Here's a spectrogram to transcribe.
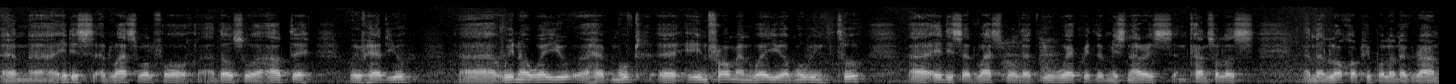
And uh, it is advisable for uh, those who are out there. We've had you. Uh, we know where you have moved uh, in from and where you are moving to. Uh, it is advisable that you work with the missionaries and counselors and the local people on the ground.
